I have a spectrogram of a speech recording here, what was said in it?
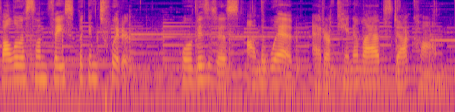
follow us on Facebook and Twitter, or visit us on the web at arkanalabs.com.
